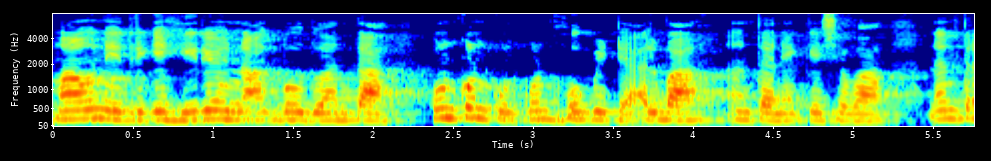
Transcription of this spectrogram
ಮಾವನ ಎದುರಿಗೆ ಹೀರೋಯಿನ್ ಆಗ್ಬೋದು ಅಂತ ಕುಣ್ಕೊಂಡು ಕುಣ್ಕೊಂಡು ಹೋಗ್ಬಿಟ್ಟೆ, ಅಲ್ವಾ ಅಂತಾನೆ ಕೇಶವ. ನಂತರ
